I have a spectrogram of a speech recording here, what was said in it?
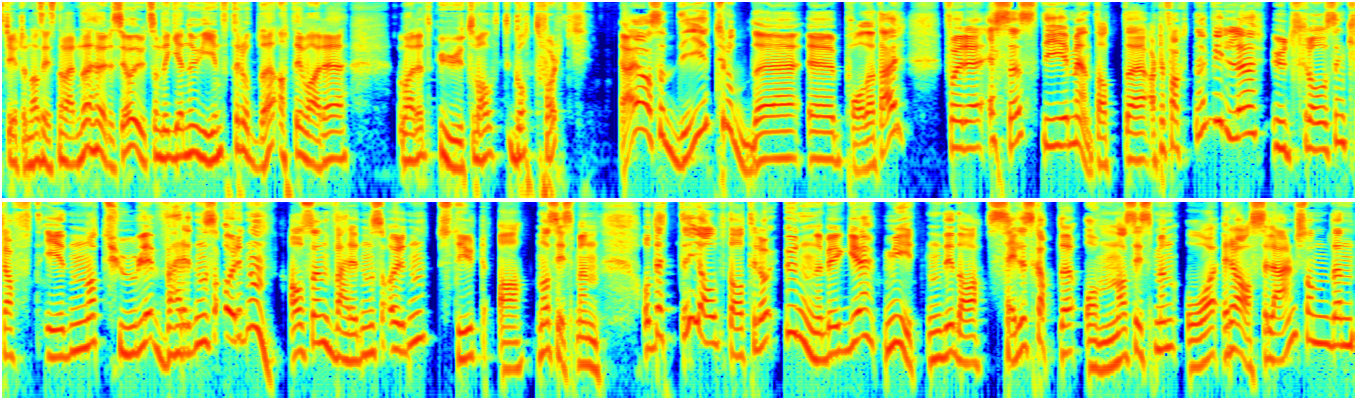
styrte nazistene verden. Det høres jo ut som de genuint trodde at de var, eh, var et utvalgt godt folk. Ja, ja, altså De trodde eh, på dette her. For eh, SS de mente at eh, artefaktene ville utstråle sin kraft i den naturlige verdensorden. Altså en verdensorden styrt av nazismen. Og dette hjalp da til å underbygge myten de da selv skapte om nazismen og raselæren som den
